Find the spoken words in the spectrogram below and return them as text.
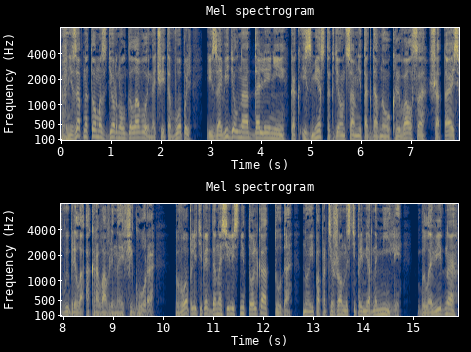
Внезапно Томас дернул головой на чей-то вопль и завидел на отдалении, как из места, где он сам не так давно укрывался, шатаясь, выбрела окровавленная фигура — Вопли теперь доносились не только оттуда, но и по протяженности примерно мили. Было видно,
